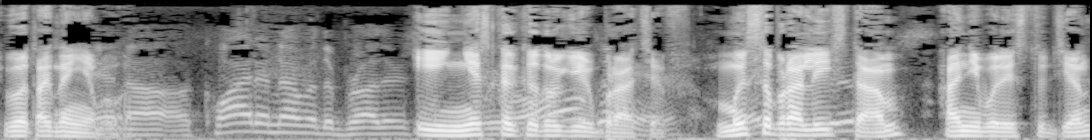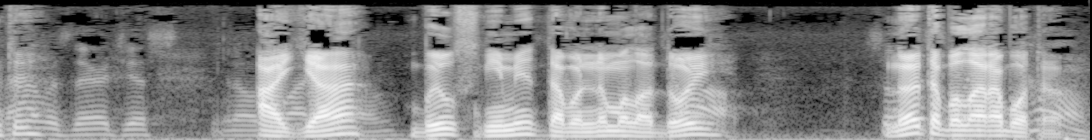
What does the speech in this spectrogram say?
его тогда не было. И несколько других братьев. Мы собрались там, они были студенты, а я был с ними довольно молодой, но это была работа.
